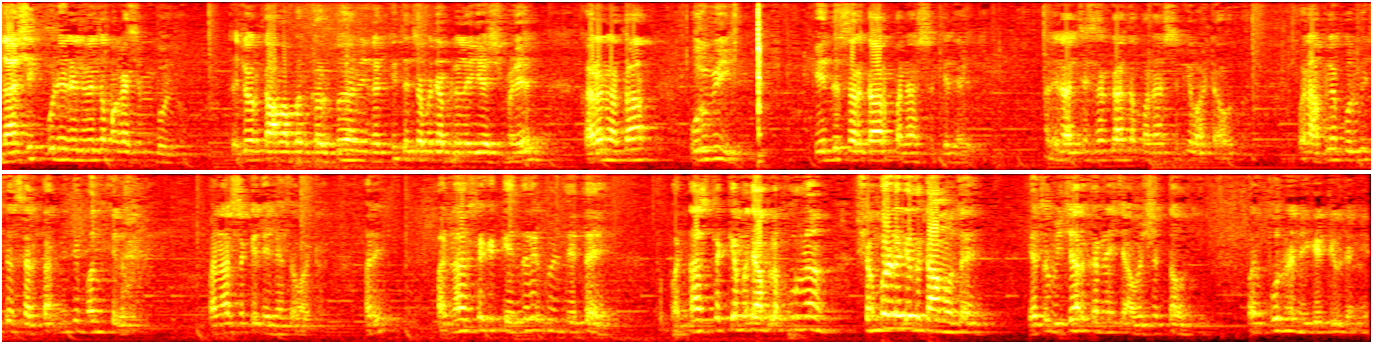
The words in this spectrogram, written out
नाशिक पुणे रेल्वेचं मगाशी मी बोललो. त्याच्यावर काम आपण करतोय आणि नक्की त्याच्यामध्ये आपल्याला यश मिळेल. कारण आता पूर्वी केंद्र सरकार पन्नास टक्के द्यायचं आणि राज्य सरकारचा पन्नास टक्के वाटा होता. पण आपल्या पूर्वीच्या सरकारने ते बंद केलं होतं पन्नास टक्के देण्याचा वाटा. अरे पन्नास टक्के केंद्र म्हणजे देत आहे. तर पन्नास टक्क्यामध्ये म्हणजे आपलं पूर्ण शंभर टक्केचं काम होत आहे. याचा विचार करण्याची आवश्यकता होती. पण पूर्ण निगेटिव्ह त्यांनी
